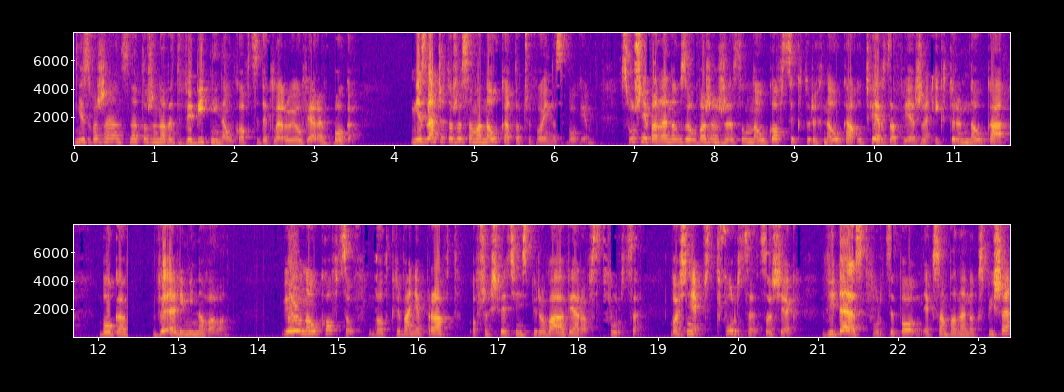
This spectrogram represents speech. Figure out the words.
nie zważając na to, że nawet wybitni naukowcy deklarują wiarę w Boga. Nie znaczy to, że sama nauka toczy wojnę z Bogiem. Słusznie pan Lennox zauważa, że są naukowcy, których nauka utwierdza w wierze i którym nauka Boga wyeliminowała. Wielu naukowców do odkrywania prawd o wszechświecie inspirowała wiara w Stwórcę. Właśnie w Stwórcę, coś jak w ideę Stwórcy, bo jak sam pan Lennox pisze,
